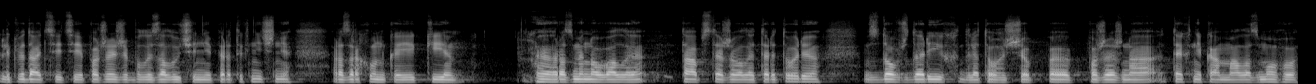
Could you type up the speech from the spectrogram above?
ліквідації цієї пожежі були залучені піротехнічні розрахунки, які е, розміновували та обстежували територію вздовж доріг для того, щоб е, пожежна техніка мала змогу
